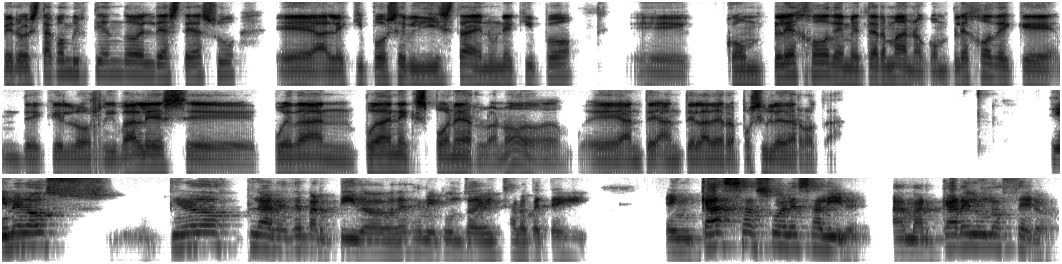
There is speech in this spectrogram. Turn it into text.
pero está convirtiendo el de Asteasu eh, al equipo sevillista en un equipo eh, complejo de meter mano, complejo de que, de que los rivales puedan, puedan exponerlo ¿no? Ante, ante la posible derrota. Tiene dos, tiene dos planes de partido desde mi punto de vista Lopetegui. En casa suele salir a marcar el 1-0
